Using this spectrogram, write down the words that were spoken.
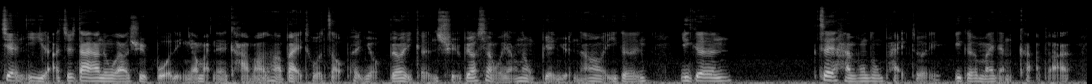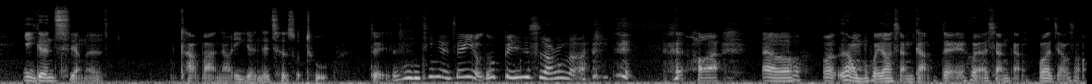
建议啦，就是大家如果要去柏林要买那个卡巴的话，拜托找朋友，不要一个人去，不要像我一样那种边缘，然后一个人一个人在寒风中排队，一个人买两个卡巴，一个人吃两个卡巴，然后一个人在厕所吐，对，但 是听起来真有个悲伤了。好啊，呃，我让我们回到香港，对，回到香港，我要讲什么？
